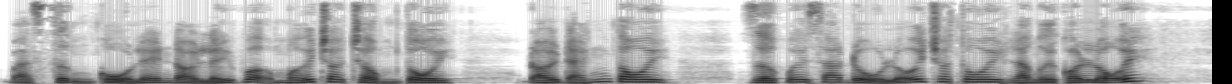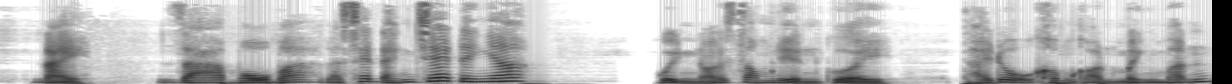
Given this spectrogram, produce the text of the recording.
Bà sửng cổ lên đòi lấy vợ mới cho chồng tôi, Đòi đánh tôi. Giờ quay ra đổ lỗi cho tôi là người có lỗi. Này ra mồm á, là sẽ đánh chết đấy nhá. Quỳnh nói xong liền cười. Thái độ không còn minh mẫn.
